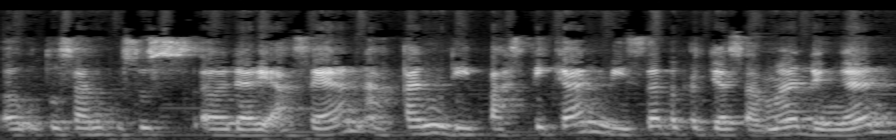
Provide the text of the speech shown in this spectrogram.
uh, utusan khusus uh, dari ASEAN akan dipastikan bisa bekerja sama dengan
